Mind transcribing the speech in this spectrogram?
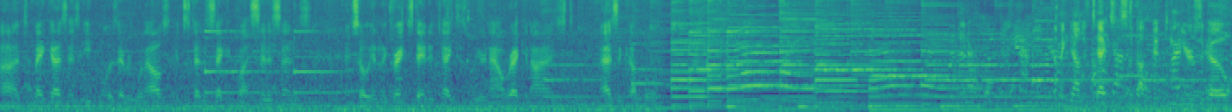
uh, to make us as equal as everyone else instead of second-class citizens. And so in the great state of Texas, we are now recognized as a couple. Down to Texas about 15 years ago,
